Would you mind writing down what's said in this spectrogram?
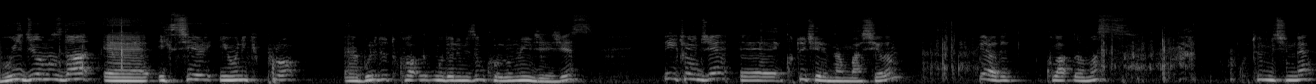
Bu videomuzda e, Xear Ionic Pro e, Bluetooth kulaklık modelimizin kurulumunu inceleyeceğiz. İlk önce e, kutu içeriğinden başlayalım. Bir adet kulaklığımız. Kutunun içinde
